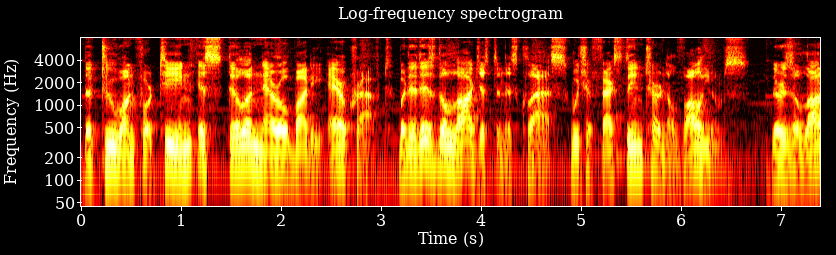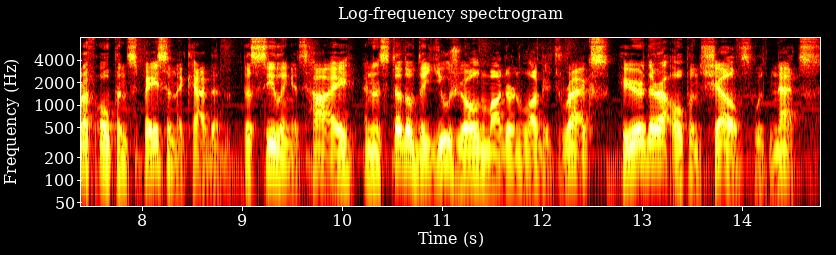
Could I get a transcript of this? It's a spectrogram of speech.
The Tu-114 is still a narrow-body aircraft, but it is the largest in this class, which affects the internal volumes. There is a lot of open space in the cabin, the ceiling is high, and instead of the usual modern luggage racks, here there are open shelves with nets.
